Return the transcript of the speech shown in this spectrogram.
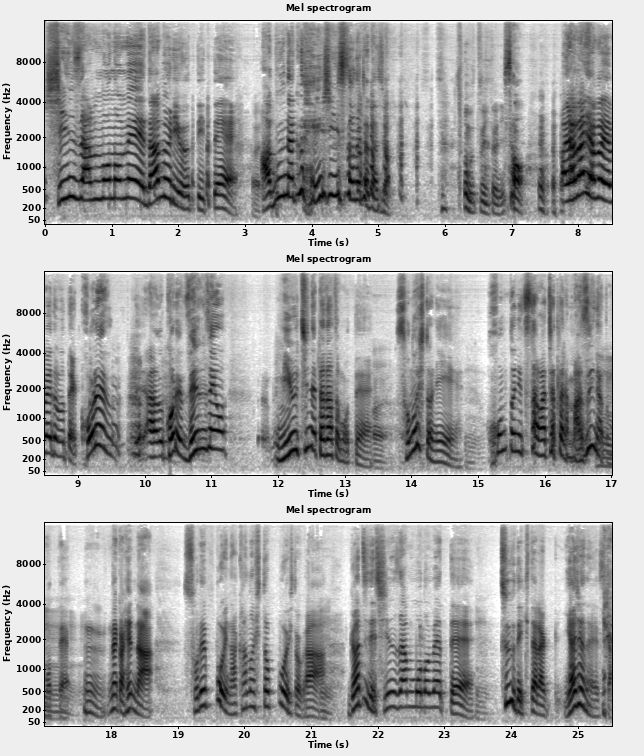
新参者名 W って言って、はい、危なく変身しそうになっちゃったんですよ。そのツイートに？そう。あやばいやばいやばいと思って。これあこれ全然身内ネタだと思って、はい、その人に本当に伝わっちゃったらまずいなと思って、うん、うん、なんか変なそれっぽい中の人っぽい人が、うん、ガチで新参者目って、うん、2できたら嫌じゃないですか。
